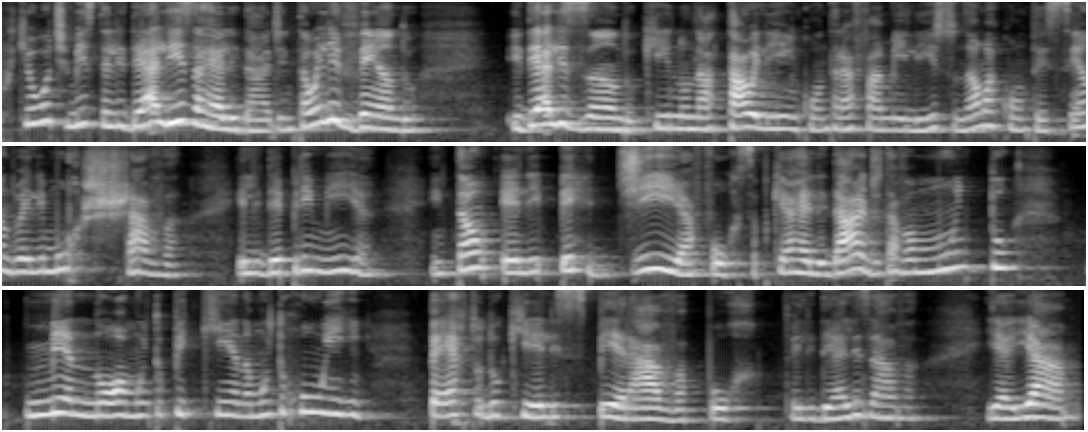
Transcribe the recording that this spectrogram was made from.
Porque o otimista ele idealiza a realidade. Então, ele vendo idealizando que no Natal ele ia encontrar a família e isso não acontecendo, ele murchava, ele deprimia. Então ele perdia a força, porque a realidade estava muito menor, muito pequena, muito ruim, perto do que ele esperava por. Então, ele idealizava. E aí a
